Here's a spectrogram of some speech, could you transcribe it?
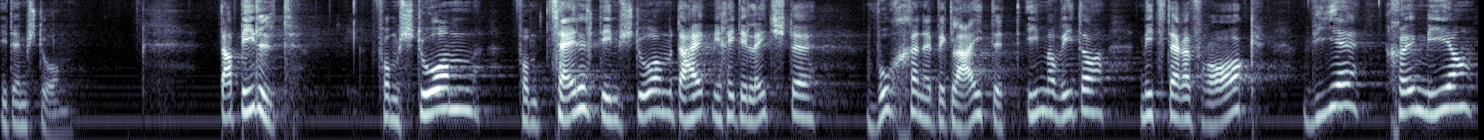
in dem Sturm. Das Bild vom Sturm vom Zelt im Sturm, da hat mich in den letzten Wochen begleitet. Immer wieder mit der Frage, wie können wir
